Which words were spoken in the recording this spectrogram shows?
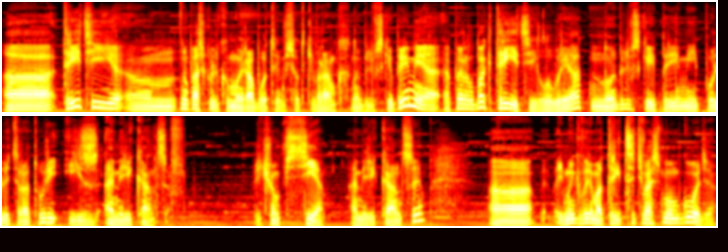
э, третий, э, ну, поскольку мы работаем все-таки в рамках Нобелевской премии, Перл Бак третий лауреат Нобелевской премии по литературе из американцев. Причем все американцы, э, и мы говорим о 1938 годе.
